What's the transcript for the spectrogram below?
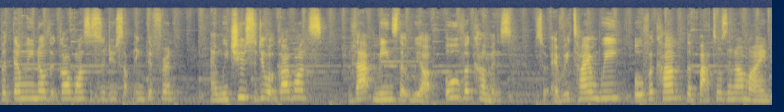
but then we know that God wants us to do something different, and we choose to do what God wants. That means that we are overcomers. So every time we overcome the battles in our mind,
